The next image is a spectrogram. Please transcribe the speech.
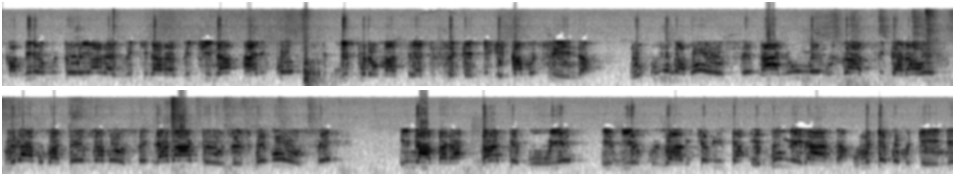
kabira mutoya arazikina arazikina ariko diporomasi ya kisekedi ikamutsinda ni ukuvuga bose nta n'umwe uzasigaraho muri abo batoza bose n'abatozejwe bose intambara bateguye igiye kuzaba icyo bita ebumeranga. Umutego mutindi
